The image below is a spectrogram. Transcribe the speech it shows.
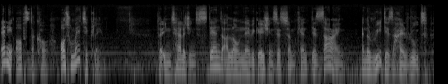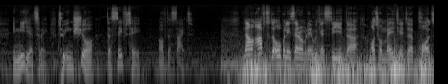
any obstacle automatically. The intelligent standalone navigation system can design and redesign route immediately to ensure the safety of the site. Now after the opening ceremony, we can see the automated port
